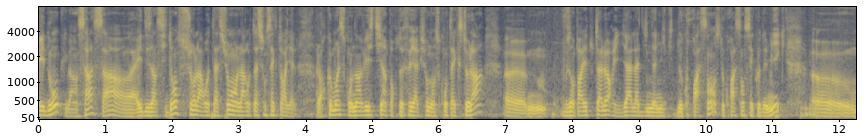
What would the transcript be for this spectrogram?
et donc eh ben, ça, ça a des incidences sur la rotation, la rotation sectorielle. Alors comment est-ce qu'on investit un portefeuille action dans ce contexte-là. Euh, Vous en parlez tout à l'heure, il y a la dynamique de croissance, de croissance économique. Euh,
